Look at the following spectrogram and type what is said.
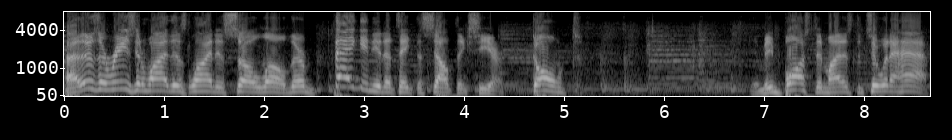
Uh, there's a reason why this line is so low. They're begging you to take the Celtics here. Don't. Give me Boston minus the two and a half.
